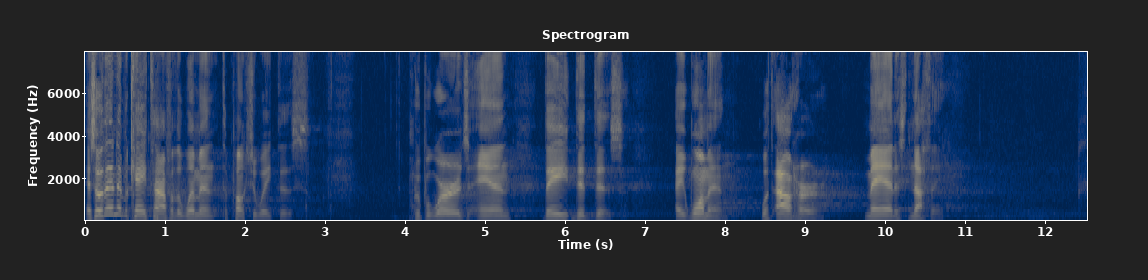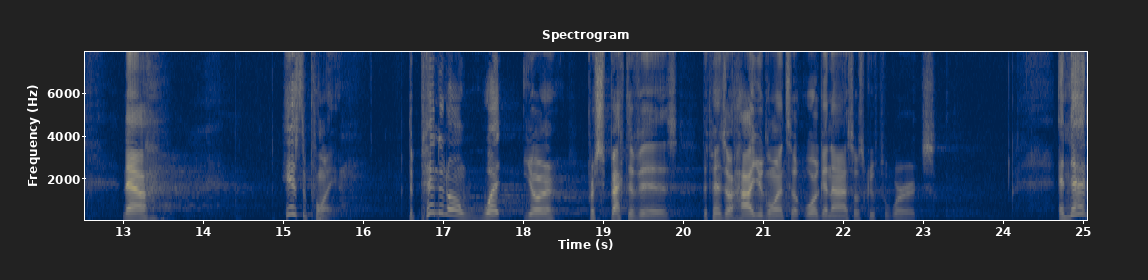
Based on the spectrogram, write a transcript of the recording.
And so then it became time for the women to punctuate this group of words, and they did this. A woman without her man is nothing. Now, here's the point. Depending on what your perspective is depends on how you're going to organize those groups of words. And that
